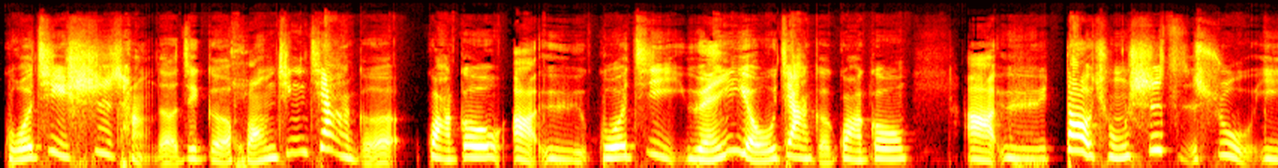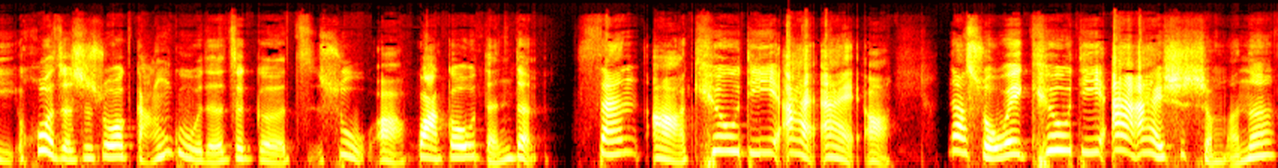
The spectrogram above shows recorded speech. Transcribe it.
国际市场的这个黄金价格。挂钩啊，与国际原油价格挂钩啊，与道琼斯指数以或者是说港股的这个指数啊挂钩等等。三啊，QDII 啊，那所谓 QDII 是什么呢？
